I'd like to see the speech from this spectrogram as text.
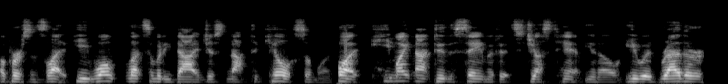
a person's life. He won't let somebody die just not to kill someone, but he might not do the same if it's just him. You know, he would rather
